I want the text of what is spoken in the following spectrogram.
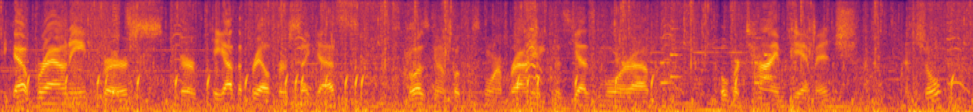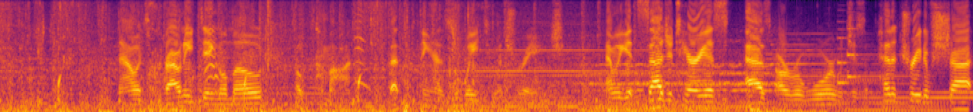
Take out Brownie first, or take out the Frail first, I guess. I was gonna focus more on Brownie because he has more, um, over time damage potential. Now it's Brownie Dingle mode. Oh, come on. That thing has way too much range. And we get Sagittarius as our reward, which is a penetrative shot,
